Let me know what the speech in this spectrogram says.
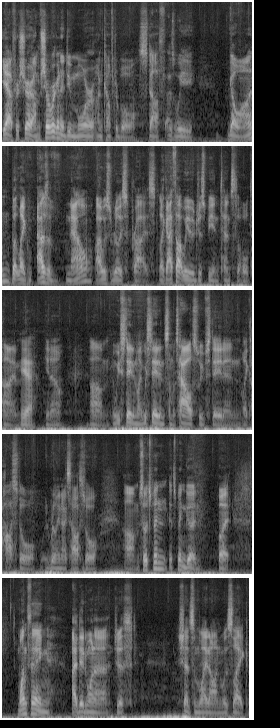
Yeah, for sure. I'm sure we're gonna do more uncomfortable stuff as we go on. But like as of now, I was really surprised. Like I thought we would just be intense the whole time. Yeah, you know um, and we've stayed in like we stayed in someone's house we've stayed in like a hostel a really nice hostel um, so it's been it's been good but one thing i did want to just shed some light on was like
